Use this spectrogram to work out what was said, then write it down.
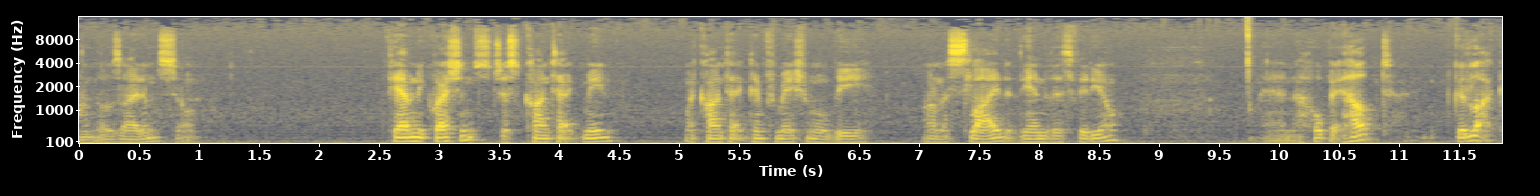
on those items. So if you have any questions, just contact me. My contact information will be on a slide at the end of this video. And I hope it helped. Good luck.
